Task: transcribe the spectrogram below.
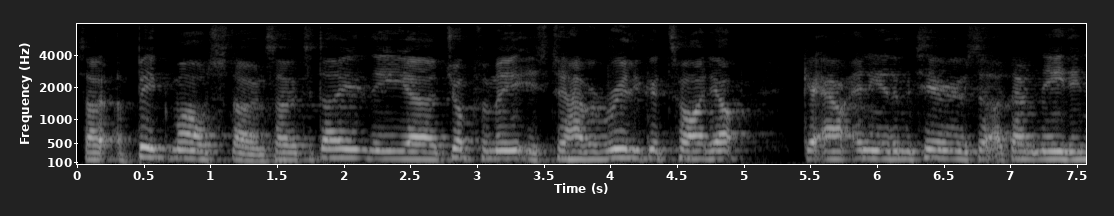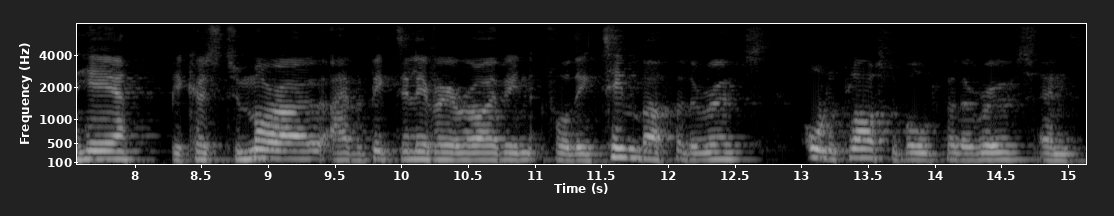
So a big milestone. So today the uh, job for me is to have a really good tidy up, get out any of the materials that I don't need in here, because tomorrow I have a big delivery arriving for the timber for the roofs, all the plasterboard for the roofs, and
